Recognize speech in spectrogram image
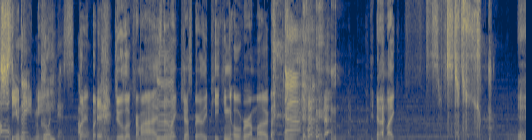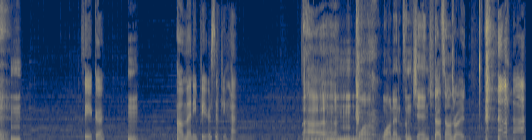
Oh, You thank need me. Goodness. But oh. it, but if you do look from my eyes, they're Mhm. like just barely peeking over a mug, Uh, and I'm like, Yeah. seeker. Hmm. How many beers have you had? Uh, mm, one, one and some change. that sounds right.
